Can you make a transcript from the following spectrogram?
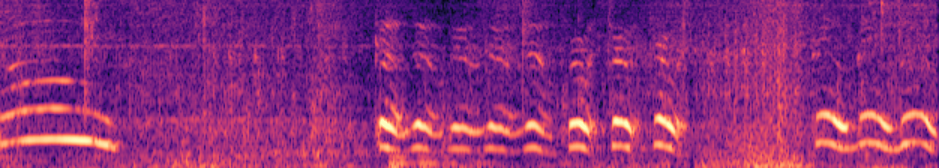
No! Go, go, go, go, go. Throw it, throw it, throw it. Go, go, go.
